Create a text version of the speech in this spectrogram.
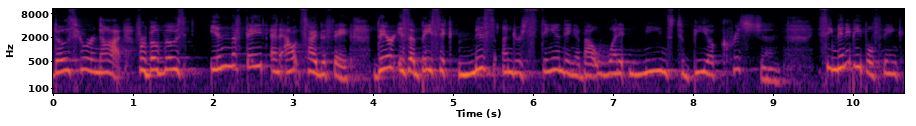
those who are not, for both those in the faith and outside the faith. There is a basic misunderstanding about what it means to be a Christian. See, many people think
